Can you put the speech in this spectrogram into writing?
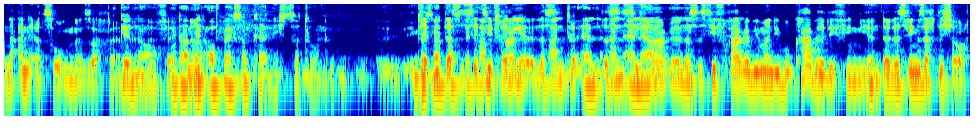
eine anerzogene Sache. Genau, Endeffekt, und hat ne? mit Aufmerksamkeit nichts zu tun. Das das was ist jetzt die Frage, das, das, ist die Frage, das ist die Frage, wie man die Vokabel definiert. Deswegen sagte ich auch,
